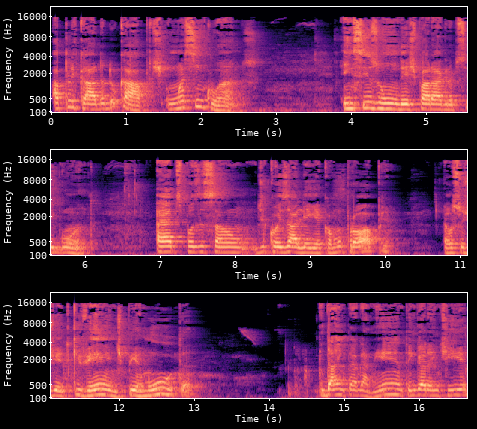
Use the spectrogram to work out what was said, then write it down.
aplicada do caput, 1 a 5 anos. Inciso 1 deste parágrafo 2 é a disposição de coisa alheia como própria é o sujeito que vende, permuta, dá em pagamento, em garantia,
